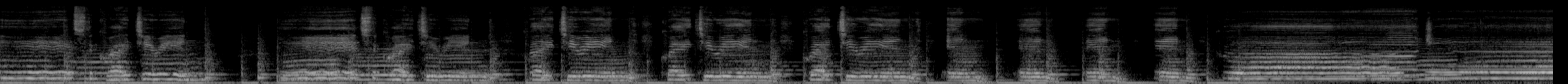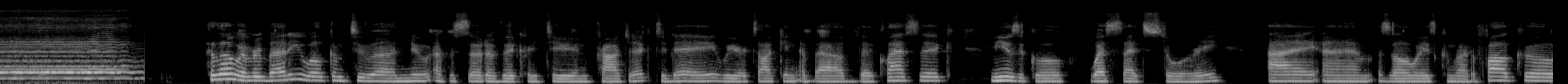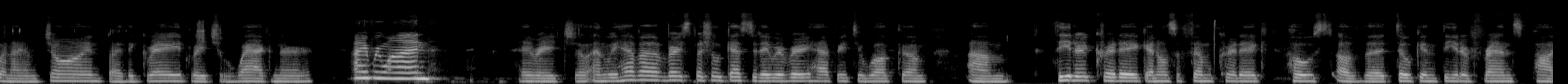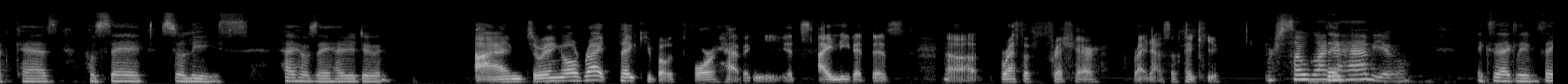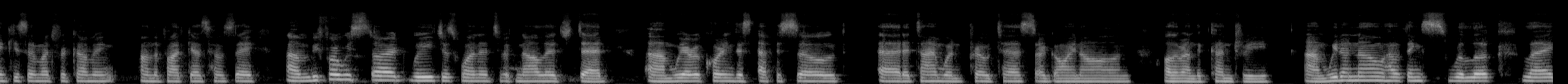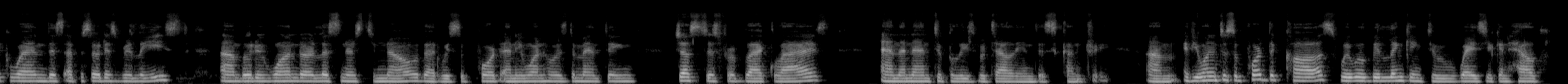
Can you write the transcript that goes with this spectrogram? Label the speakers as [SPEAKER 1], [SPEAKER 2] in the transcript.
[SPEAKER 1] It's the criterion. It's the criterion. Criterion. Criterion. Criterion. N. N. N. N. Project.
[SPEAKER 2] Hello, everybody. Welcome to a new episode of the Criterion Project. Today, we are talking about the classic musical West Side Story. I am, as always, Conrado Falco, and I am joined by the great Rachel Wagner.
[SPEAKER 3] Hi, everyone.
[SPEAKER 2] Hey, Rachel. And we have a very special guest today. We're very happy to welcome um, theater critic and also film critic, host of the Token Theater Friends podcast, Jose Solis. Hi, Jose. How are you doing?
[SPEAKER 4] I'm doing all right. Thank you both for having me. It's I needed this uh, breath of fresh air right now, so thank you.
[SPEAKER 3] We're so glad
[SPEAKER 2] Thank-
[SPEAKER 3] to have you.
[SPEAKER 2] Exactly. Thank you so much for coming on the podcast, Jose. Um, before we start, we just wanted to acknowledge that um, we are recording this episode at a time when protests are going on all around the country. Um, we don't know how things will look like when this episode is released, um, but we want our listeners to know that we support anyone who is demanding justice for Black lives and an end to police brutality in this country. Um, if you want to support the cause, we will be linking to ways you can help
